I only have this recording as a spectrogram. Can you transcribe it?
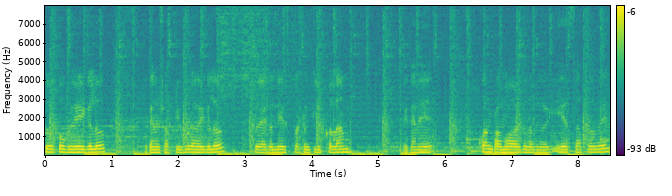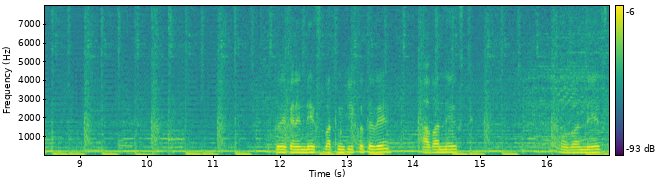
তো কপি হয়ে গেল। এখানে সবটি পুরো হয়ে গেল। তো এখন নেক্সট বাটন ক্লিক করলাম। এখানে কনফার্ম হওয়ার জন্য আপনার এস চাপতে হবে। তো এখানে নেক্সট বাটন ক্লিক করতে হবে। আবার নেক্সট আবার নেক্সট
